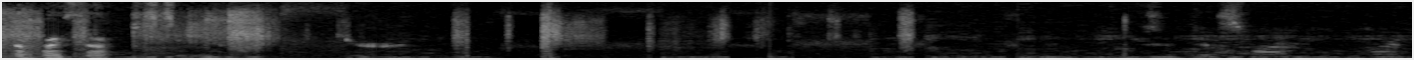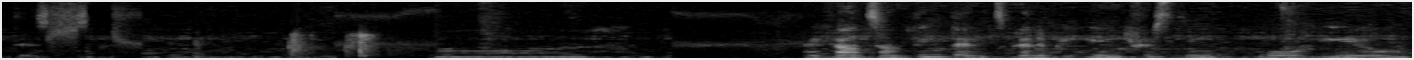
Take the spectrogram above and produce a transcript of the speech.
step by step. This one or this? Um, I found something that's going to be interesting for you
